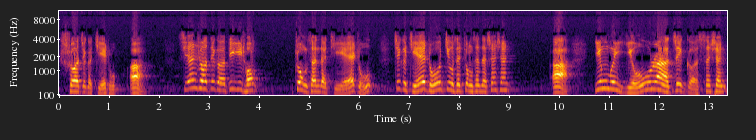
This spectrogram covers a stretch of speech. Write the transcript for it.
说这个劫足啊。先说这个第一重众生的劫足，这个劫足就是众生的色身啊，因为有了这个色身，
